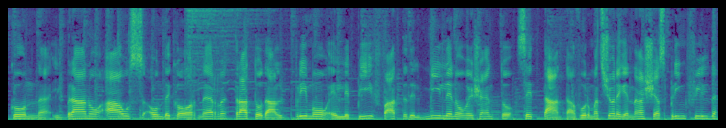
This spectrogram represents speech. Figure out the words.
con il brano House on the Corner, tratto dal primo LP Fat del 1970, formazione che nasce a Springfield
